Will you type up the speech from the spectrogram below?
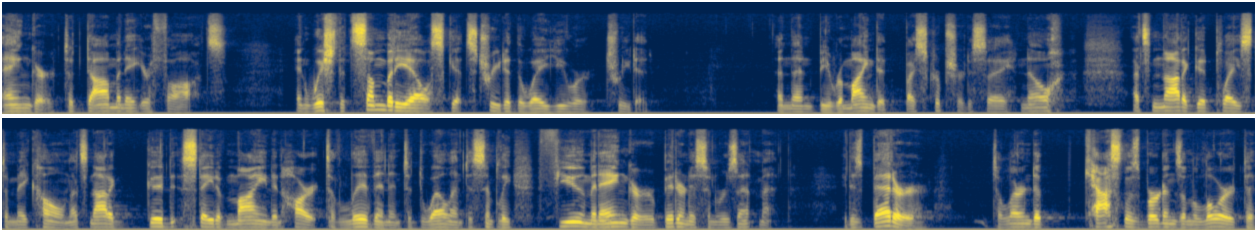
anger to dominate your thoughts and wish that somebody else gets treated the way you were treated. And then be reminded by Scripture to say, no, that's not a good place to make home. That's not a good state of mind and heart to live in and to dwell in, to simply fume in anger or bitterness and resentment. It is better to learn to cast those burdens on the Lord, to,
